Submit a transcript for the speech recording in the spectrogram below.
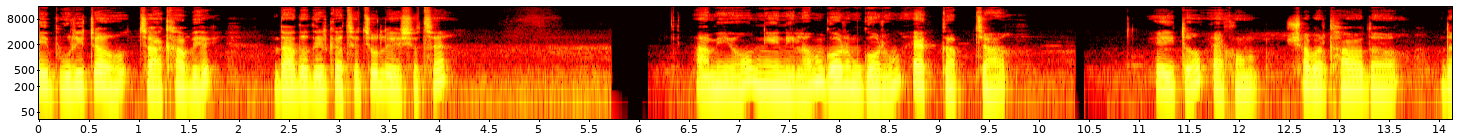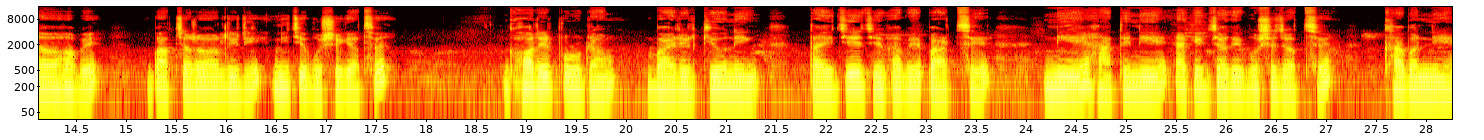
এই বুড়িটাও চা খাবে। দাদাদের কাছে চলে এসেছে। আমিও নিয়ে নিলাম গরম গরম এক কাপ চা। এই তো এখন সবার খাওয়া দাওয়া দেওয়া হবে। বাচ্চারা অলরেডি নিচে বসে গেছে। ঘরের প্রোগ্রাম বাইরের কেউ নেই, তাই যে যেভাবে পারছে নিয়ে, হাতে নিয়ে এক এক জায়গায় বসে যাচ্ছে। খাবার নিয়ে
